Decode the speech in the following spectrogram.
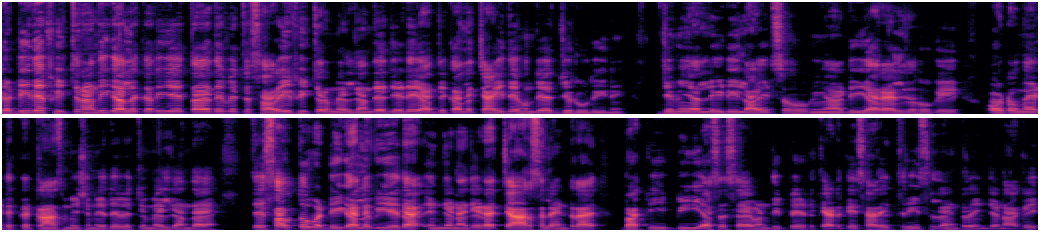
ਗੱਡੀ ਦੇ ਫੀਚਰਾਂ ਦੀ ਗੱਲ ਕਰੀਏ ਤਾਂ ਇਹਦੇ ਵਿੱਚ ਸਾਰੇ ਹੀ ਫੀਚਰ ਮਿਲ ਜਾਂਦੇ ਜਿਹੜੇ ਅੱਜ ਕੱਲ ਚਾਹੀਦੇ ਹੁੰਦੇ ਆ, ਜ਼ਰੂਰੀ ਨੇ। ਜਿਵੇਂ LED ਲਾਈਟਸ ਹੋ ਗਈਆਂ DRLs ਹੋ ਗਏ। ਆਟੋਮੈਟਿਕ ਟਰਾਂਸਮਿਸ਼ਨ ਇਹਦੇ ਵਿੱਚ ਮਿਲ ਜਾਂਦਾ ਹੈ। ਤੇ ਸਭ ਤੋਂ ਵੱਡੀ ਗੱਲ ਵੀ ਇਹਦਾ ਇੰਜਨ ਹੈ ਜਿਹੜਾ 4 ਸਿਲੰਡਰ ਹੈ। ਬਾਕੀ BS7 ਦੀ ਭੇਟ ਚੜ ਗਏ ਸਾਰੇ 3 ਸਿਲੰਡਰ ਇੰਜਨ ਆ ਗਏ,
